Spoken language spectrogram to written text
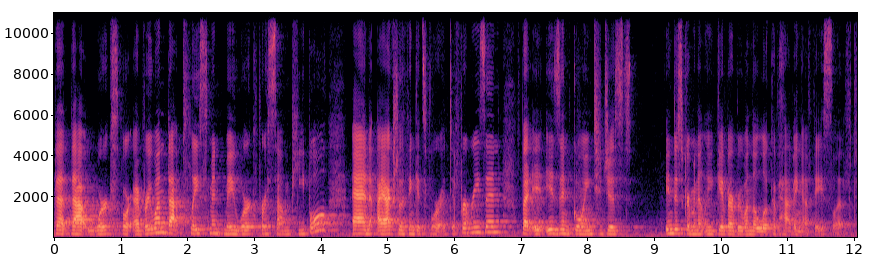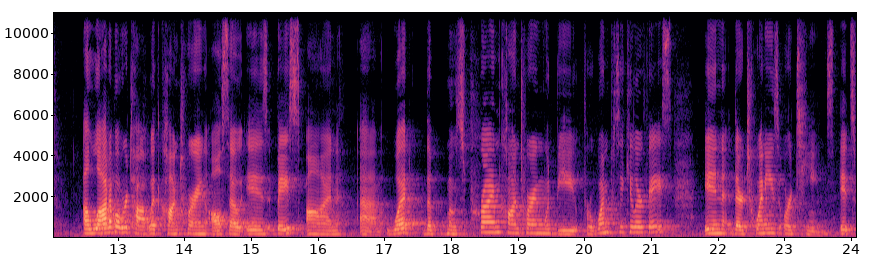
that that works for everyone. That placement may work for some people, and I actually think it's for a different reason, but it isn't going to just indiscriminately give everyone the look of having a facelift. A lot of what we're taught with contouring also is based on um, what the most prime contouring would be for one particular face in their 20s or teens. It's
